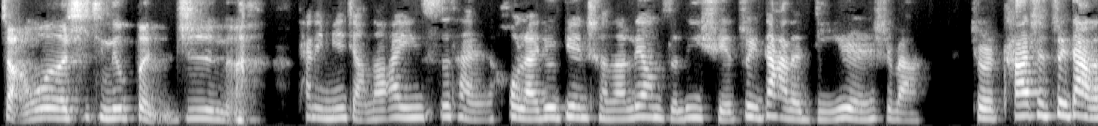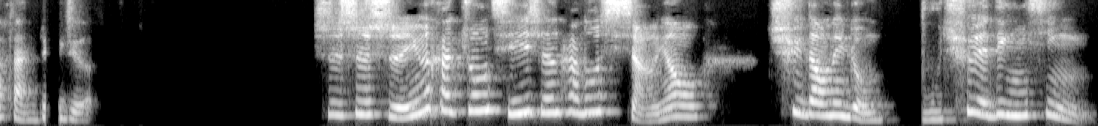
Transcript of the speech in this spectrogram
掌握了事情的本质呢？它里面讲到爱因斯坦后来就变成了量子力学最大的敌人，是吧？就是他是最大的反对者，是是是，因为他终其一生，他都想要去到那种不确定性，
